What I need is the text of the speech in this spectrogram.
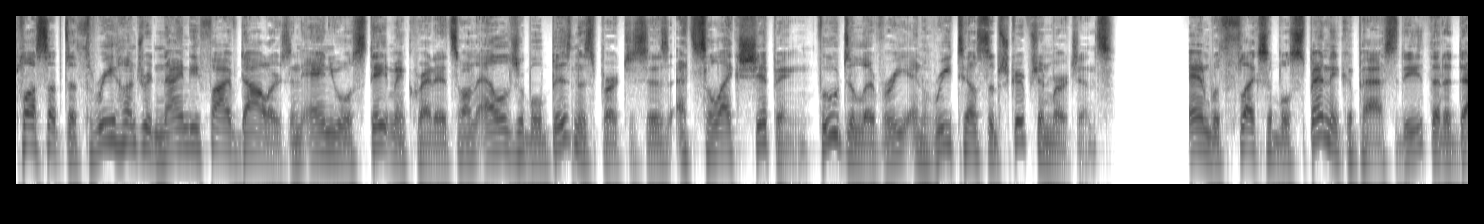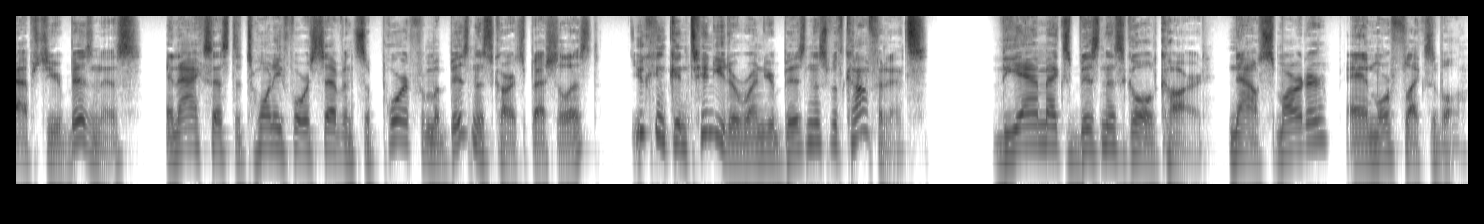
Plus, up to $395 in annual statement credits on eligible business purchases at select shipping, food delivery, and retail subscription merchants. And with flexible spending capacity that adapts to your business and access to 24 7 support from a business card specialist, you can continue to run your business with confidence. The Amex Business Gold Card, now smarter and more flexible.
